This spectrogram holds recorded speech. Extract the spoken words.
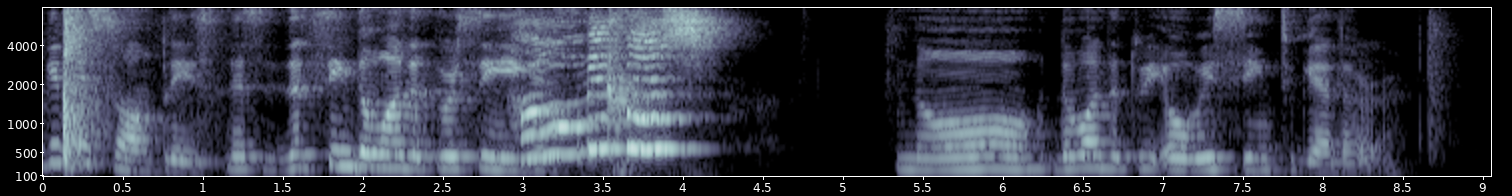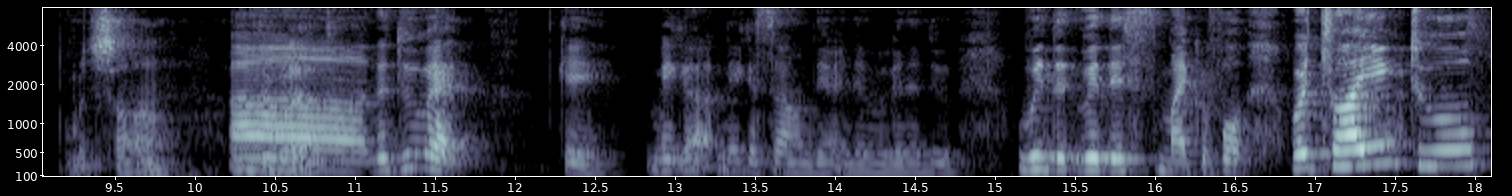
Give me a song, please. Let's let's sing the one that we're singing. Homicus. No, the one that we always sing together. Which song? The Uh, the duet. Okay, make a make a sound there, and then we're gonna do with the- with this microphone. We're trying to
